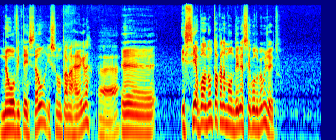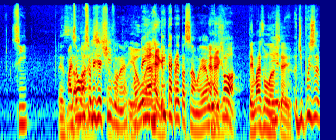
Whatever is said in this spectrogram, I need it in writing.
não houve intenção, isso não está na regra. É. É, e se a bola não toca na mão dele, é ser gol do mesmo jeito. Sim. Mas é um lance Exatamente. objetivo, né? exatamente. Não É tem, a não tem interpretação. É, o a regra. objetivo. Ó, Tem mais um lance e aí. Depois eu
